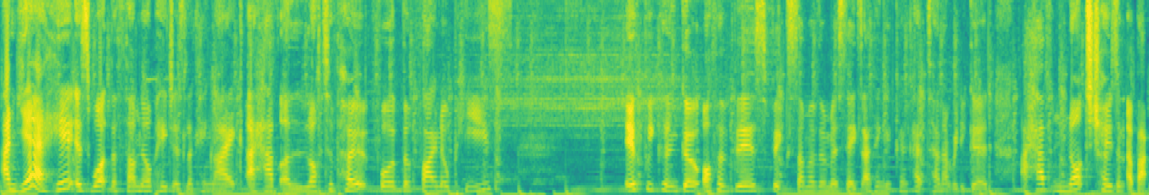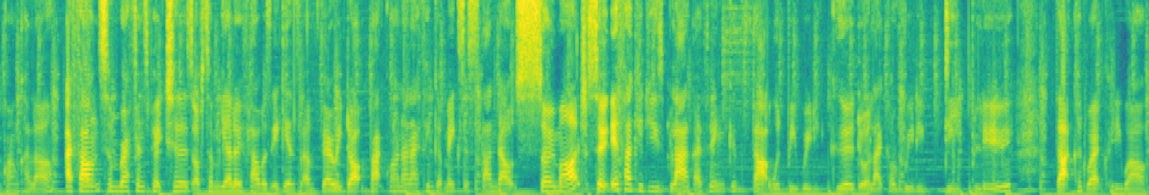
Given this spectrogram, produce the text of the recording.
And yeah, here is what the thumbnail page is looking like. I have a lot of hope for the final piece if we can go off of this, fix some of the mistakes, I think it can turn out really good. I have not chosen a background color. I found some reference pictures of some yellow flowers against a very dark background and I think it makes it stand out so much. So if I could use black, I think that would be really good or like a really deep blue. That could work really well.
